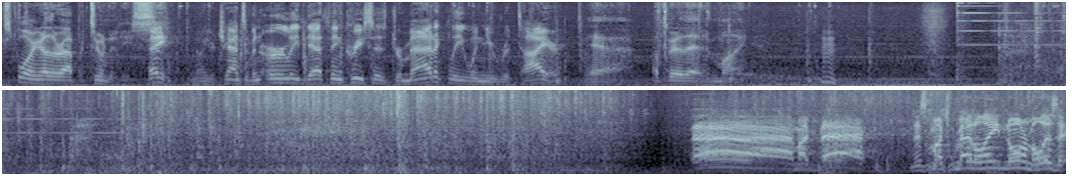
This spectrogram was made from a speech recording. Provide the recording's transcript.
Exploring other opportunities. Hey, you know your chance of an early death increases dramatically when you retire. Yeah, I'll bear that in mind. Hmm. Ah, my back! This much metal ain't normal, is it?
